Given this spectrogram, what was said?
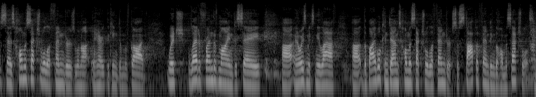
says homosexual offenders will not inherit the kingdom of God, which led a friend of mine to say, uh, and it always makes me laugh, uh, the Bible condemns homosexual offenders, so stop offending the homosexuals. which,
